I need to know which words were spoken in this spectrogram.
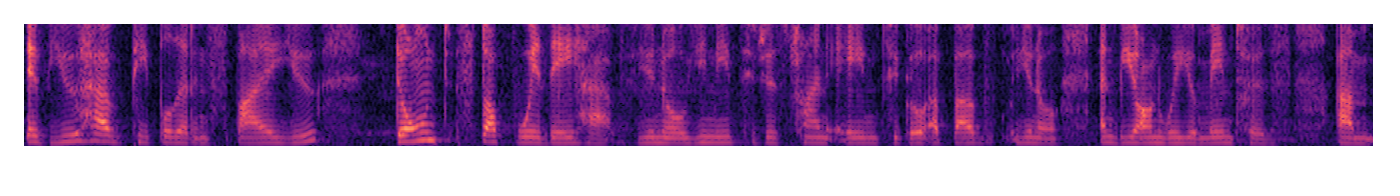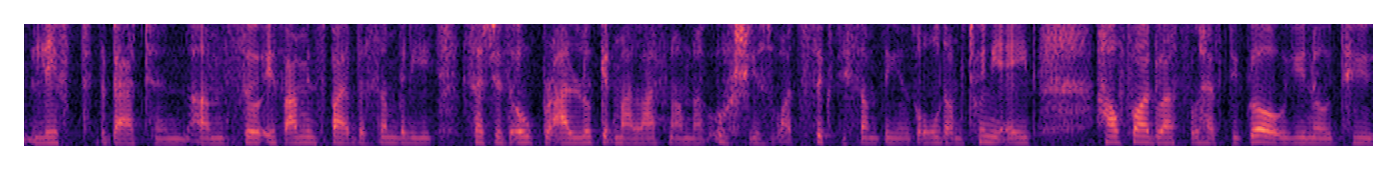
if you have people that inspire you, don't stop where they have. You know, you need to just try and aim to go above, you know, and beyond where your mentors um, left the baton. Um, so if I'm inspired by somebody such as Oprah, I look at my life and I'm like, oh, she's what, 60 something years old. I'm 28. How far do I still have to go, you know, to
